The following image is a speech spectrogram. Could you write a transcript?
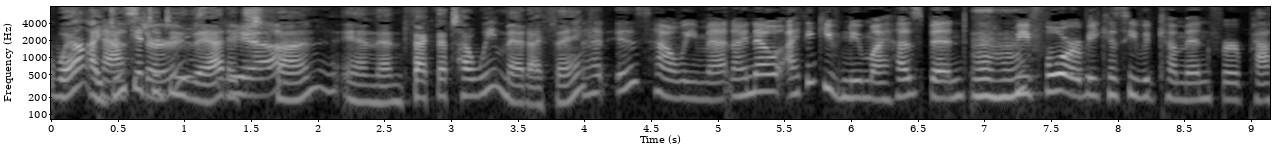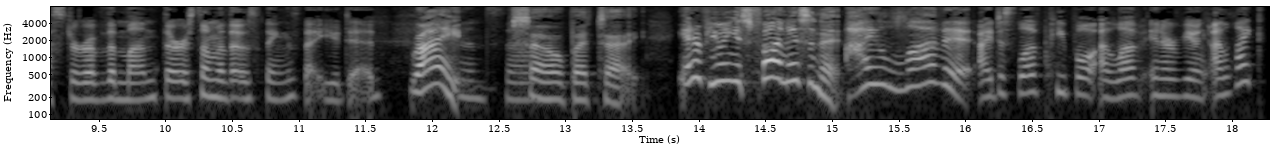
Well, I Pastors. do get to do that. It's yeah. fun, and in fact, that's how we met. I think that is how we met. I know. I think you knew my husband mm-hmm. before because he would come in for Pastor of the Month or some of those things that you did. Right. So, so, but uh, interviewing is fun, isn't it? I love it. I just love people. I love interviewing. I like.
